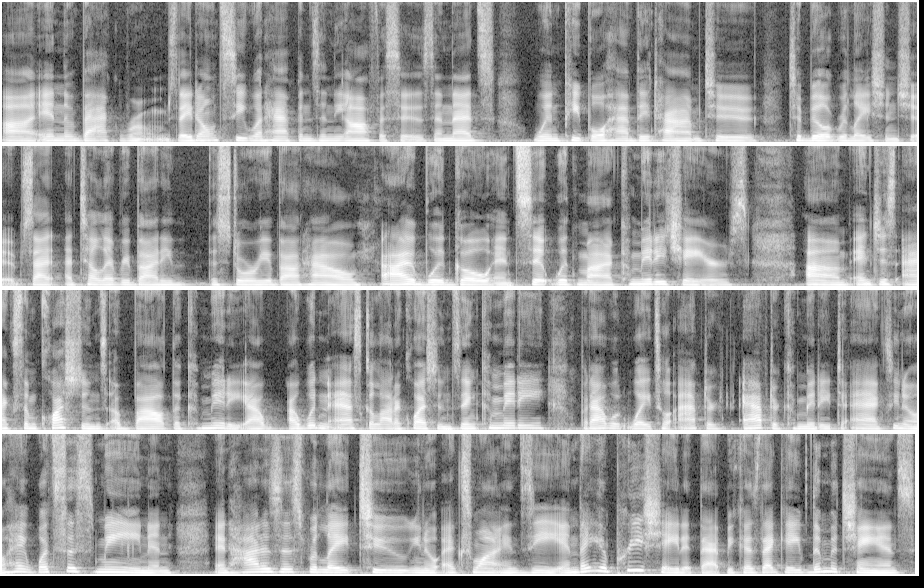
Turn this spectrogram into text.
uh, in the back rooms. They don't see what happens in the offices, and that's when people have the time to to build relationships. I, I tell everybody the story about how I would go and sit with my committee chairs um, and just ask them questions about the committee. I, I wouldn't ask a lot of questions in committee, but I would wait till after after committee to ask, you know, hey, what's this mean, and and how does this relate to you know X, Y, and Z? And they appreciated that because that gave them a chance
